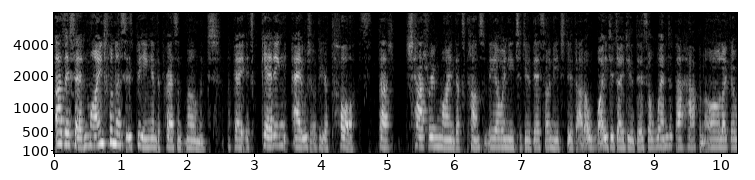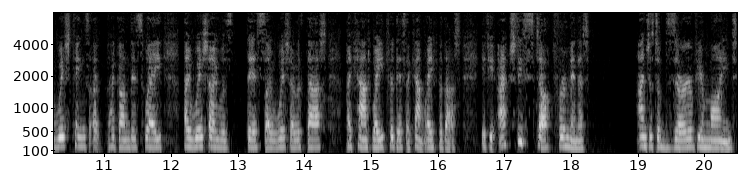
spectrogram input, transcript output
as I said, mindfulness is being in the present moment. Okay, it's getting out of your thoughts, that chattering mind that's constantly, oh, I need to do this, oh, I need to do that, oh, why did I do this, oh, when did that happen, oh, like I wish things had gone this way, I wish I was this, I wish I was that, I can't wait for this, I can't wait for that. If you actually stop for a minute and just observe your mind,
